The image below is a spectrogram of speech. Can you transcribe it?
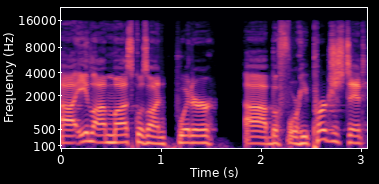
uh, Elon Musk was on Twitter uh, before he purchased it,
